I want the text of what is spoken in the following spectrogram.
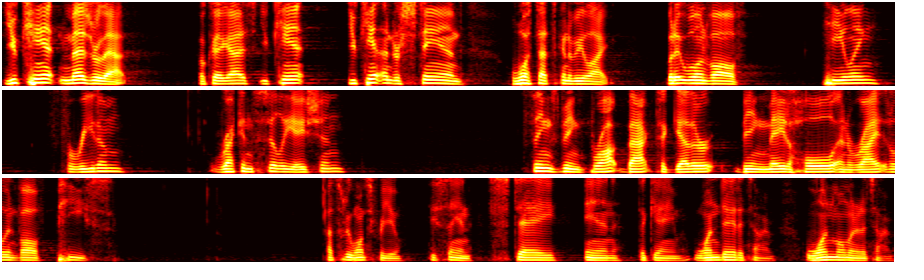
you can't measure that, okay, guys? You can't, you can't understand what that's going to be like, but it will involve healing, freedom, reconciliation, things being brought back together, being made whole and right. It'll involve peace that's what he wants for you. He's saying, stay in the game, one day at a time, one moment at a time,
